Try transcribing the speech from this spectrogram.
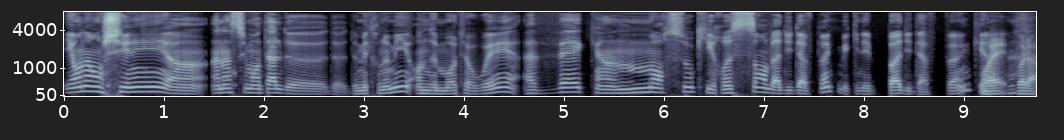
Et on a enchaîné un, un instrumental de, de, de métronomie, On the Motorway, avec un morceau qui ressemble à du Daft Punk, mais qui n'est pas du Daft Punk. Ouais, voilà.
